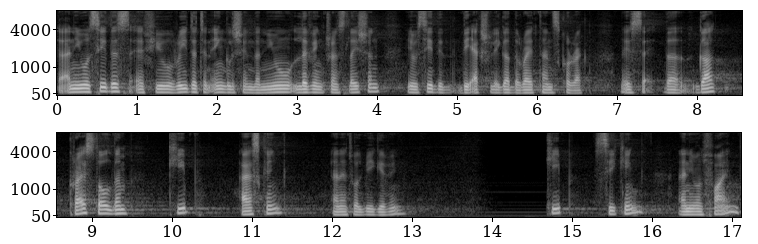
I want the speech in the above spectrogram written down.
and you will see this if you read it in English in the New Living Translation, you will see that they actually got the right tense correct. They say, the God, Christ told them, keep asking and it will be given. Keep seeking and you will find.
